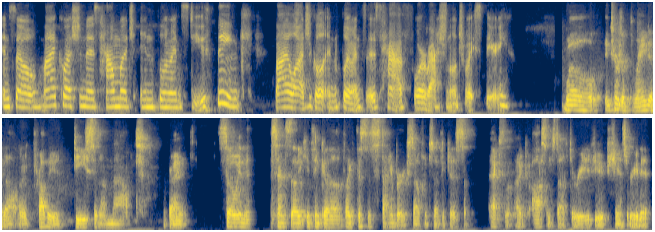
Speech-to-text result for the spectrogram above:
And so my question is how much influence do you think biological influences have for rational choice theory? Well, in terms of brain development, probably a decent amount, right? So in the sense that you can think of like this is Steinberg stuff, which I think is excellent, like awesome stuff to read if you have a chance to read it.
